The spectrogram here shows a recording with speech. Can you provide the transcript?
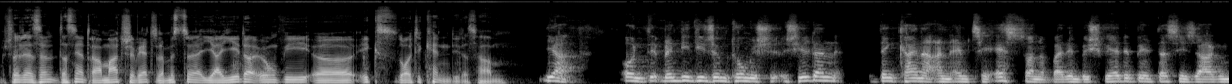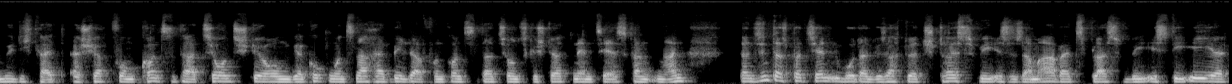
Das sind ja dramatische Werte. Da müsste ja jeder irgendwie äh, x Leute kennen, die das haben. Ja, und wenn die die Symptome schildern, denkt keiner an MCS, sondern bei dem Beschwerdebild, dass Sie sagen Müdigkeit, Erschöpfung, Konzentrationsstörungen. Wir gucken uns nachher Bilder von konzentrationsgestörten MCS-Kranken an. Dann sind das Patienten, wo dann gesagt wird, Stress, wie ist es am Arbeitsplatz, wie ist die Ehe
